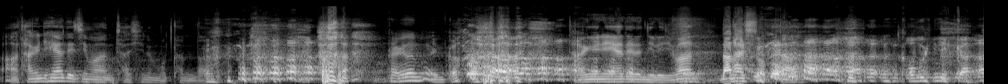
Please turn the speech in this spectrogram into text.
아 당연히 해야 되지만 자신은 못한다 당연한 거 아닙니까? 당연히 해야 되는 일이지만 난 할 수 없다 거북이니까.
